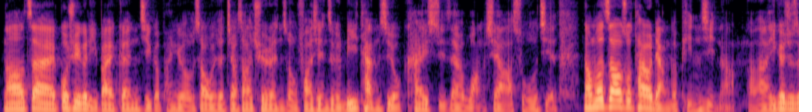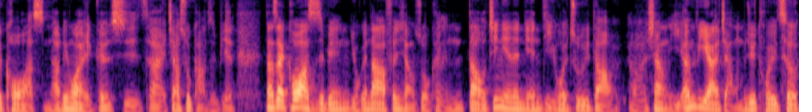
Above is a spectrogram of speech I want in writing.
然后在过去一个礼拜跟几个朋友稍微的交叉确认之后，发现这个 lead time 是有开始在往下缩减。那我们都知道说它有两个瓶颈啊，啊，一个就是 CoWoS，然后另外一个是在加速卡这边。那在 CoWoS 这边有跟大家分享说，可能到今年的年底会注意到，呃，像以 NV 来讲，我们去推测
